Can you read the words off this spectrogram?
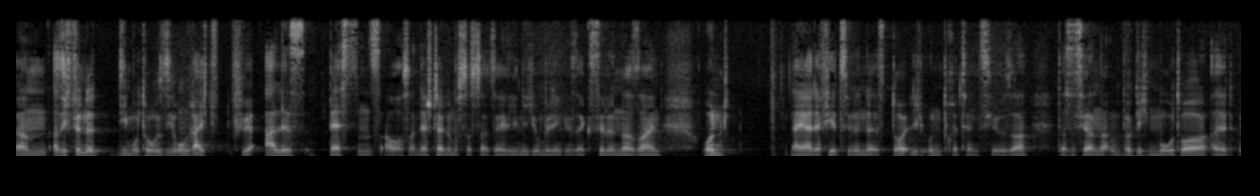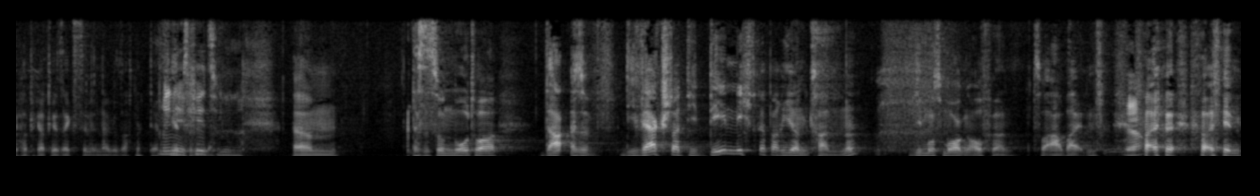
Ähm, also ich finde, die Motorisierung reicht für alles bestens aus. An der Stelle muss das tatsächlich nicht unbedingt ein Sechszylinder sein. Und naja, der Vierzylinder ist deutlich unprätentiöser. Das ist ja ein, wirklich ein Motor, also habe ich gerade Sechszylinder gesagt, ne? Der nee, Vierzylinder. Nee, Vierzylinder. Ähm, das ist so ein Motor, da, also die Werkstatt, die den nicht reparieren kann, ne? die muss morgen aufhören zu arbeiten. Ja. Weil, weil den,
